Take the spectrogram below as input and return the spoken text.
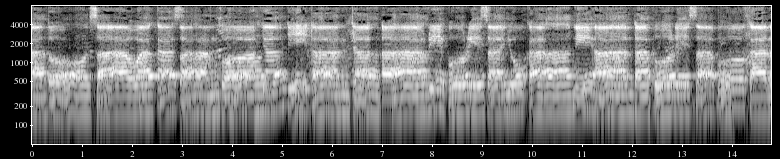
ะโตสาวกสังโฆยะติตังจัตตาริปุริสยุกานิอัตถปุริสปุกาล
